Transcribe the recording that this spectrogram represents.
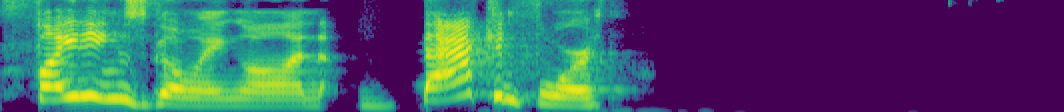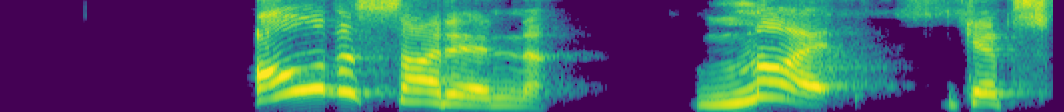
fighting's going on, back and forth all of a sudden, Mutt gets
